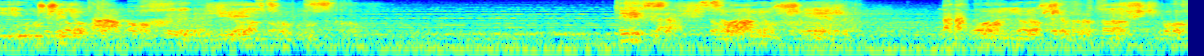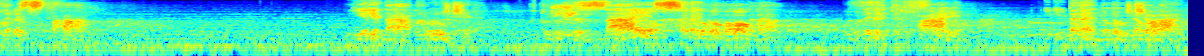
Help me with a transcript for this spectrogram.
i uczynią tam ohydę ziejącą pustką. Tych zaś, co łamią przymierze, nakłoni do przewrotności pochlepstwami. Jednak ludzie, którzy znają swego Boga, wytrwają i będą działali.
